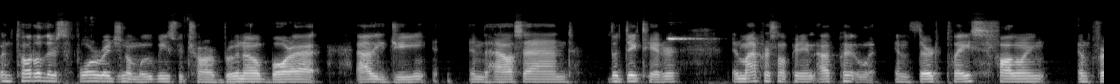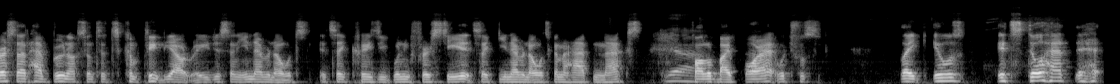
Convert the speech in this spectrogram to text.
in total there's four original movies which are Bruno, Borat, Ali G, In the House, and The Dictator. In my personal opinion, I'd put it in third place, following. And first, I'd have Bruno since it's completely outrageous, and you never know what's. It's like crazy when you first see it. It's like you never know what's gonna happen next. Yeah. Followed by Borat, which was, like, it was. It still had. It had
